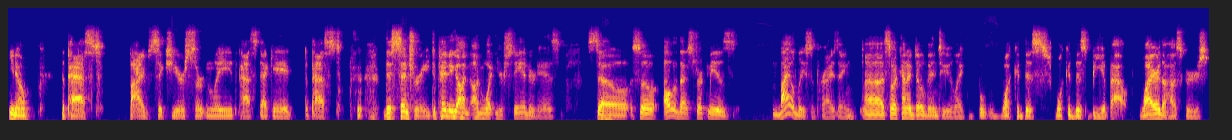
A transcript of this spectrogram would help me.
you know, the past five six years certainly the past decade the past this century depending on on what your standard is so so all of that struck me as mildly surprising. Uh, so I kind of dove into like, what could this what could this be about? Why are the Huskers?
